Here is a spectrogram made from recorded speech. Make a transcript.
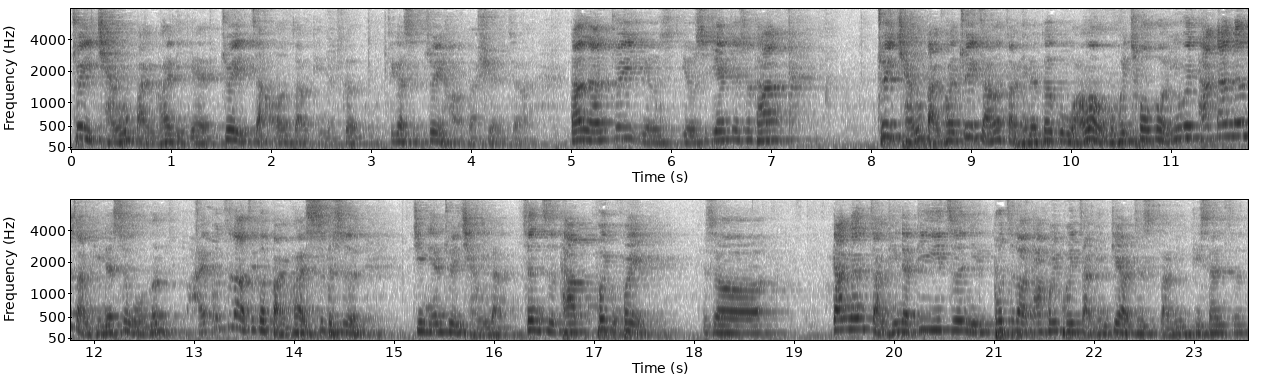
最强板块里面最早涨停的个股，这个是最好的选择。当然，最有有时间就是它最强板块最早涨停的个股，往往我们会错过，因为它刚刚涨停的时候，我们还不知道这个板块是不是今天最强的，甚至它会不会，就说刚刚涨停的第一只，你不知道它会不会涨停第二只是，涨停第三只。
